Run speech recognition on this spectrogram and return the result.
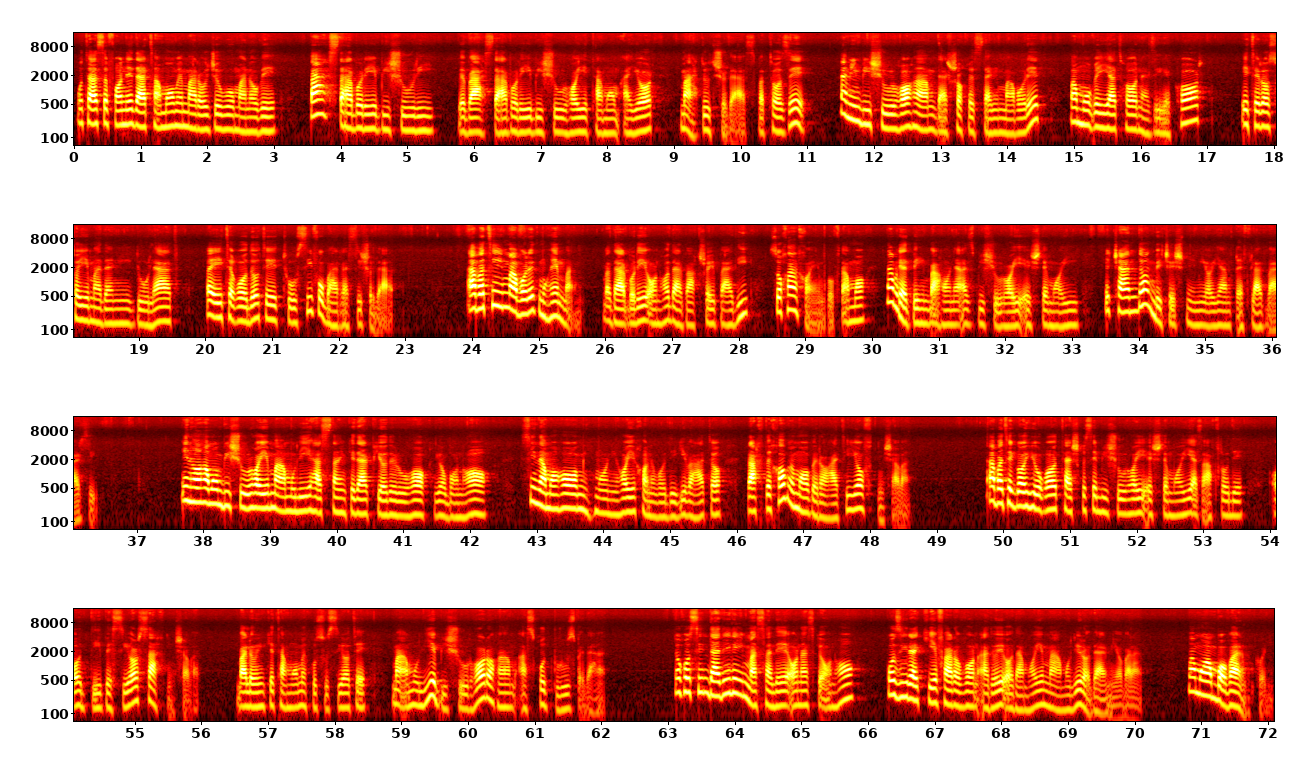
متاسفانه در تمام مراجع و منابع بحث درباره بیشوری به بحث درباره بیشورهای تمام ایار محدود شده است و تازه همین بیشورها هم در شاخصترین موارد و موقعیت ها نظیر کار اعتراض های مدنی دولت و اعتقادات توصیف و بررسی شده البته این موارد مهمند و درباره آنها در بخشهای بعدی سخن خواهیم گفت اما نباید به این بهانه از بیشورهای اجتماعی که چندان به چشم نمیآیند قفلت ورزید اینها همون بیشورهای معمولی هستند که در پیاده روها، خیابانها، سینماها، میهمانیهای خانوادگی و حتی رخت خواب ما به راحتی یافت می شوند. البته گاهی اوقات تشخیص بیشورهای اجتماعی از افراد عادی بسیار سخت می شود. بلا اینکه تمام خصوصیات معمولی بیشورها را هم از خود بروز بدهند. نخستین دلیل این مسئله آن است که آنها با زیرکی فراوان ادای آدمهای معمولی را در میآورند و ما هم باور می‌کنیم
